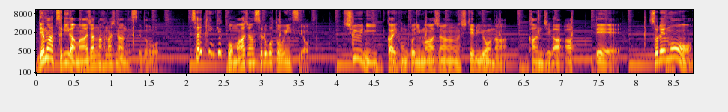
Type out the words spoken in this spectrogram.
でまあ次が麻雀の話なんですけど最近結構麻雀すること多いんですよ。週に1回本当に麻雀してるような感じがあってそれも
